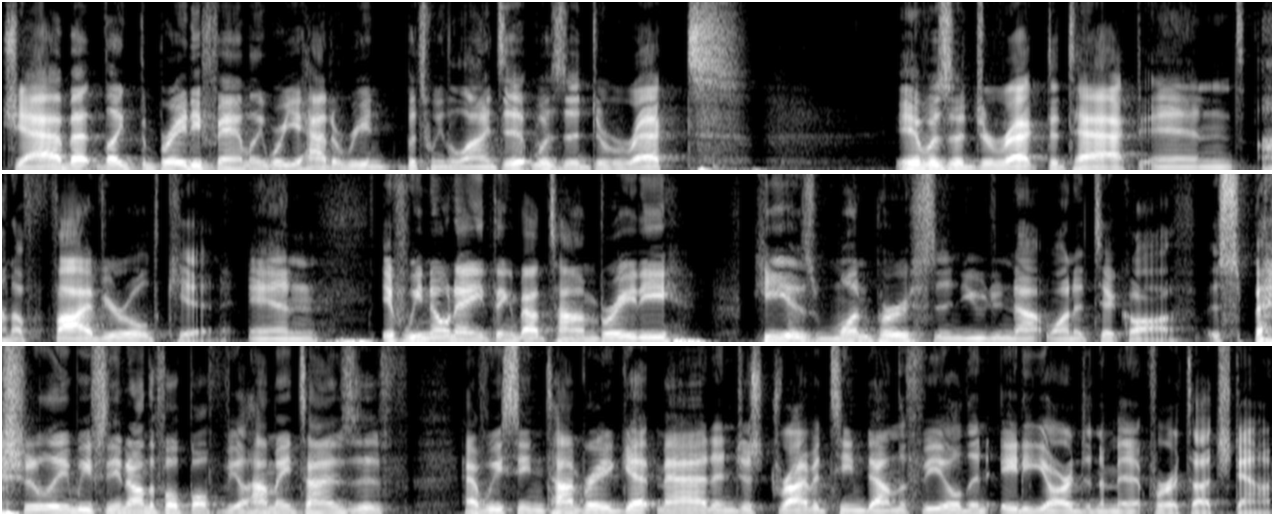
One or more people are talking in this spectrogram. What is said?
jab at like the Brady family where you had to read between the lines. It was a direct it was a direct attack and on a 5-year-old kid. And if we know anything about Tom Brady, he is one person you do not want to tick off. Especially we've seen it on the football field. How many times have have we seen Tom Brady get mad and just drive a team down the field in 80 yards in a minute for a touchdown?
